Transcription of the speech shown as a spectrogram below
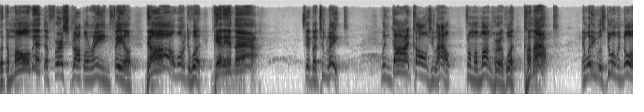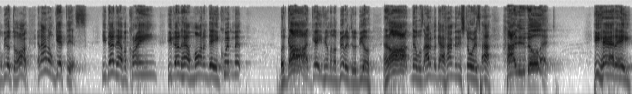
But the moment the first drop of rain fell, they all wanted to what? Get in there. Said, but too late. When God calls you out from among her, what? Come out. And what he was doing when Noah built the ark, and I don't get this. He doesn't have a crane, he doesn't have modern day equipment, but God gave him an ability to build an ark that was, I don't forgot how many stories high. How did he do it? He had a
